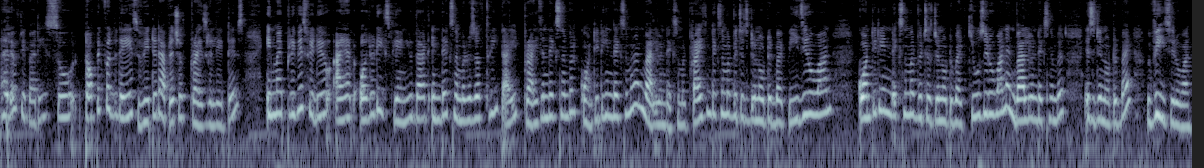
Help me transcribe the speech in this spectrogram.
Hello everybody. So topic for the day is weighted average of price relatives. In my previous video, I have already explained you that index number is of three type, price index number, quantity index number and value index number. Price index number which is denoted by P01, quantity index number which is denoted by Q01 and value index number is denoted by V01.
